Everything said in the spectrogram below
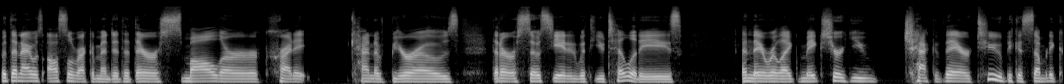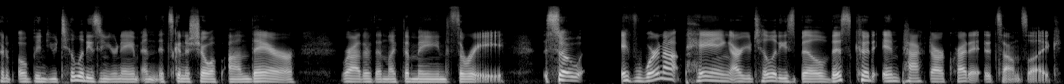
But then I was also recommended that there are smaller credit kind of bureaus that are associated with utilities, and they were like, make sure you check there too because somebody could have opened utilities in your name and it's going to show up on there rather than like the main three. So if we're not paying our utilities bill, this could impact our credit, it sounds like.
